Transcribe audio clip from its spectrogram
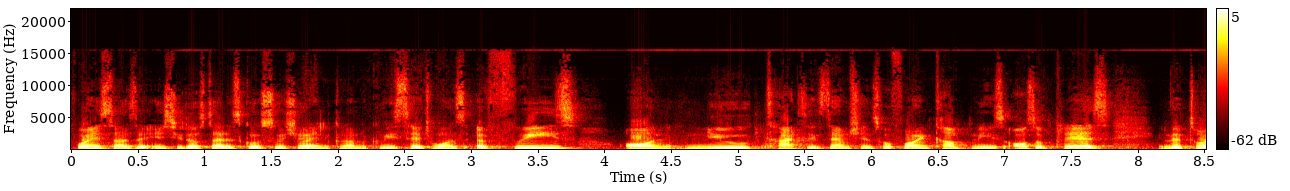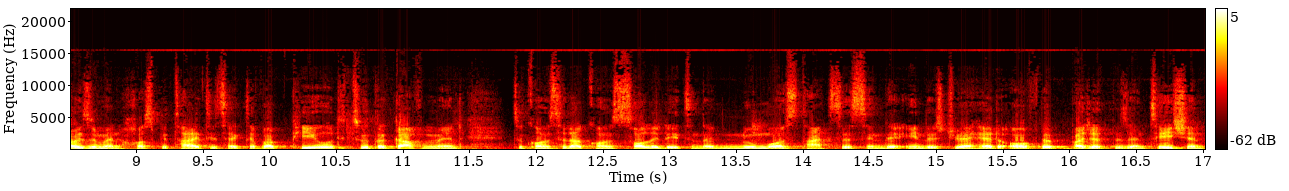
For instance, the Institute of Statistical, Social, and Economic Research wants a freeze on new tax exemptions for foreign companies. Also, players in the tourism and hospitality sector have appealed to the government to consider consolidating the numerous taxes in the industry ahead of the budget presentation.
